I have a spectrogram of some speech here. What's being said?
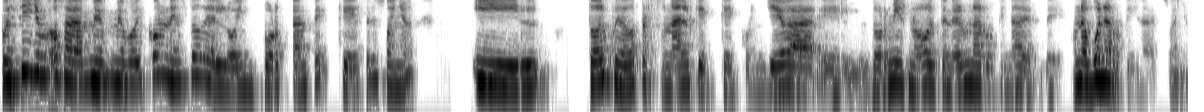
pues sí, yo, o sea, me, me, voy con esto de lo importante que es el sueño y todo el cuidado personal que, conlleva el dormir, ¿no? El tener una rutina de, una buena rutina del sueño.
